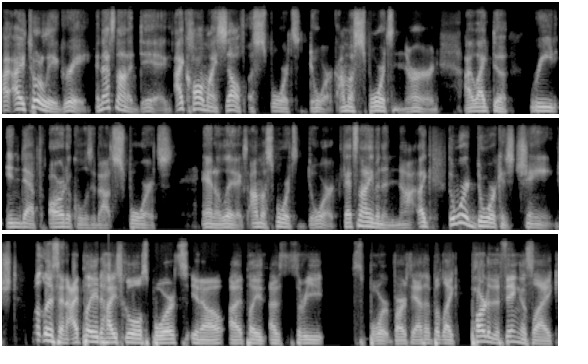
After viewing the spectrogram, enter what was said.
I, I totally agree. And that's not a dig. I call myself a sports dork. I'm a sports nerd. I like to read in depth articles about sports analytics. I'm a sports dork. That's not even a not like the word dork has changed. But listen, I played high school sports, you know, I played I was three sport varsity athlete, but like part of the thing is like,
